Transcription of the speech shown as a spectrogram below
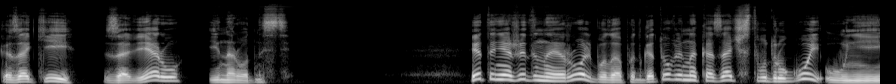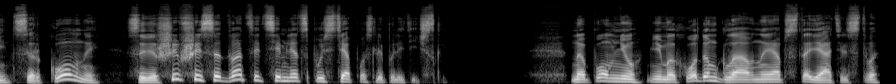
Казаки за веру и народность. Эта неожиданная роль была подготовлена казачеству другой унии, церковной, совершившейся 27 лет спустя после политической. Напомню мимоходом главные обстоятельства,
